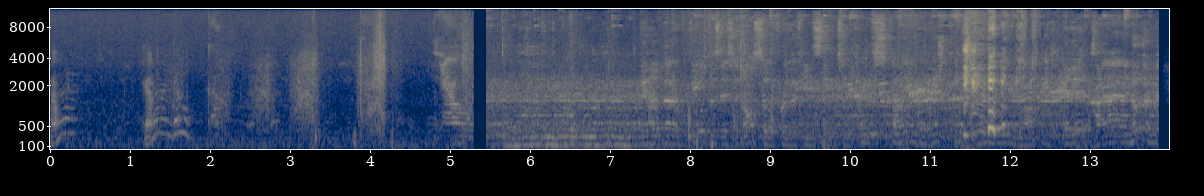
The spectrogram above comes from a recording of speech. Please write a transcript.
Come on, come on, go. Go. Yo. We have a field position also for the P.C. to we think Scotty, they just keep- It is. I know they're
